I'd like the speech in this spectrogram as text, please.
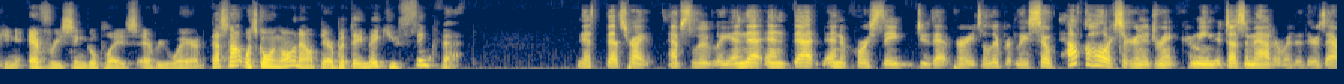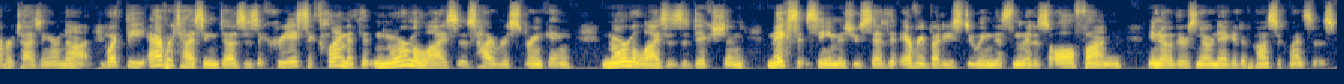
drinking every single place, everywhere. That's not what's going on out there, but they make you think that. That, that's right. Absolutely. And that, and that, and of course they do that very deliberately. So alcoholics are going to drink. I mean, it doesn't matter whether there's advertising or not. What the advertising does is it creates a climate that normalizes high risk drinking, normalizes addiction, makes it seem, as you said, that everybody's doing this and that it's all fun. You know, there's no negative consequences.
